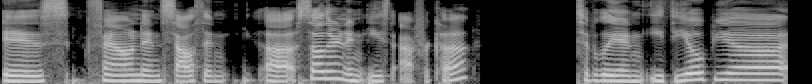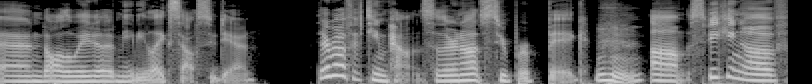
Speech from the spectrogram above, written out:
is found in south and uh, southern and east Africa, typically in Ethiopia and all the way to maybe like South Sudan. They're about 15 pounds, so they're not super big. Mhm. Um, speaking of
